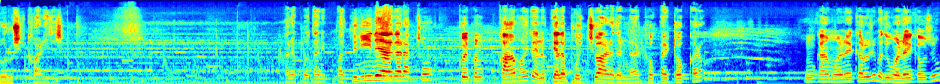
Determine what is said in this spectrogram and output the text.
રોરું શીખવાડી જશે. અને પોતાની પત્નીને આગળ રાખજો, કોઈ પણ કામ હોય તો એનું પહેલાં પૂછજો આડે ના ઠોક ભાઈ ઠોક કરો. હું કામ મને કરું છું, બધું મને કહું છું.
